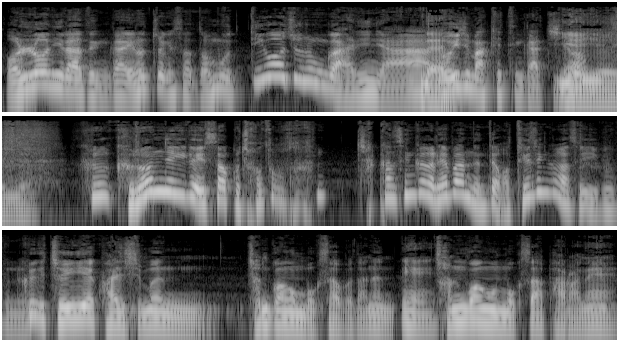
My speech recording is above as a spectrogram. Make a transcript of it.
언론이라든가 이런 쪽에서 너무 띄워주는 거 아니냐. 네. 노이즈 마케팅 같이요. 예, 예, 예. 그, 그런 얘기가 있어갖고 저도 한, 잠깐 생각을 해봤는데 어떻게 생각하세요 이 부분은? 그리고 저희의 관심은 전광훈 목사보다는 예. 전광훈 목사 발언에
